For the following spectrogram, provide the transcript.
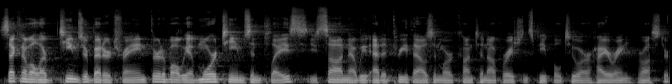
Second of all, our teams are better trained. Third of all, we have more teams in place. You saw now we've added 3,000 more content operations people to our hiring roster.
